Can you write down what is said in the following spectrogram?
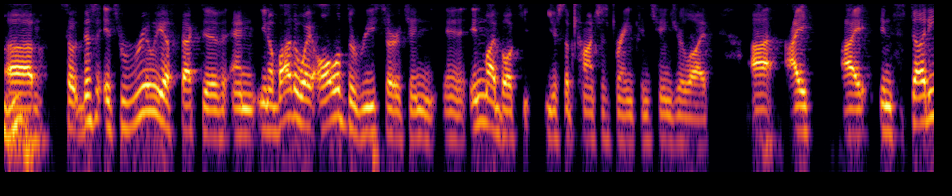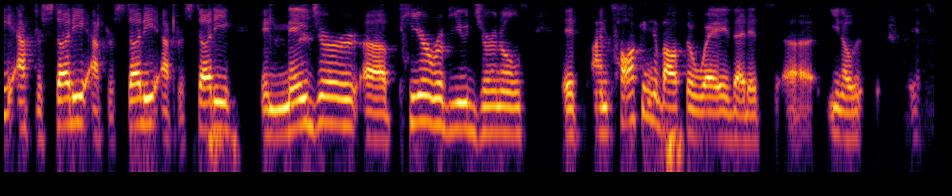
Mm-hmm. Um, so this it's really effective, and you know, by the way, all of the research in in my book, your subconscious brain can change your life. Uh, I I in study after study after study after study in major uh, peer-reviewed journals. It's I'm talking about the way that it's uh, you know it's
